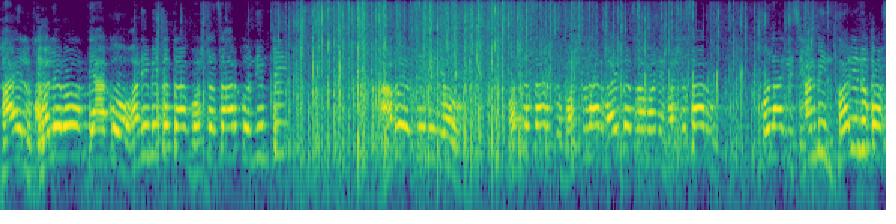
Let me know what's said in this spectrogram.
फाइल खोलेर त्यहाँको अनियमितता भ्रष्टाचारको निम्ति हाम्रो चाहिँ यो भ्रष्टाचार भ्रष्टाचार भएको छ भने भ्रष्टाचारको लागि छानबिन गरिनुपर्छ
